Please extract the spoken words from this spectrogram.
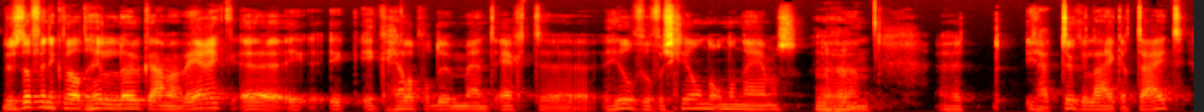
Dus dat vind ik wel het hele leuke aan mijn werk. Uh, ik, ik, ik, help op dit moment echt uh, heel veel verschillende ondernemers. Mm -hmm. uh, ja, tegelijkertijd.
